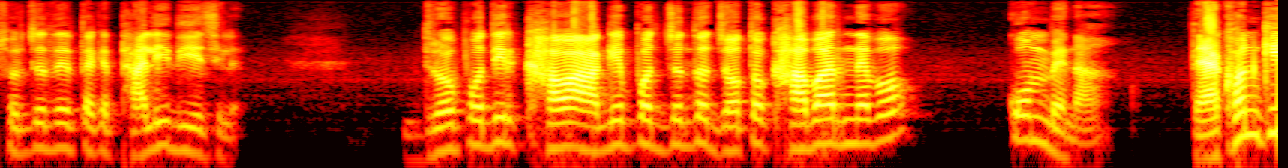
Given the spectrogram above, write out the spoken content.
সূর্যদেব তাকে থালি দিয়েছিলেন। দ্রৌপদীর খাওয়া আগে পর্যন্ত যত খাবার নেব কমবে না। তা এখন কি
